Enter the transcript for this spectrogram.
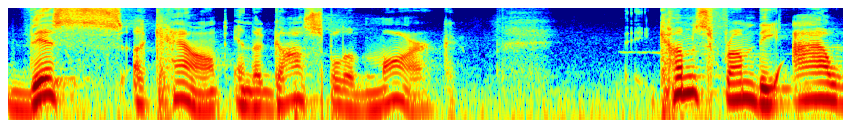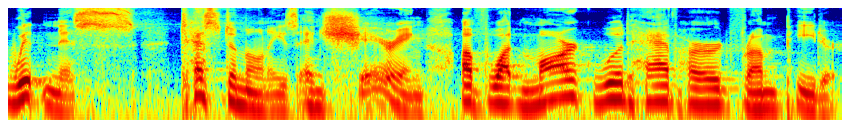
this account in the Gospel of Mark comes from the eyewitness testimonies and sharing of what Mark would have heard from Peter.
